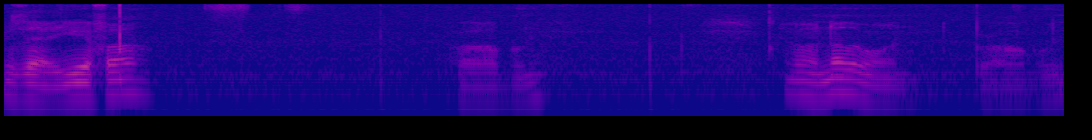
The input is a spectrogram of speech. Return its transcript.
Is that a UFO? Probably. Oh, another one. Probably.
